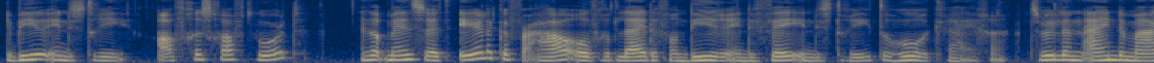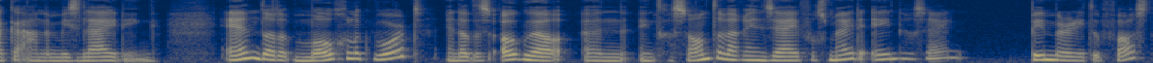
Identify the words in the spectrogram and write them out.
de bio-industrie afgeschaft wordt en dat mensen het eerlijke verhaal over het lijden van dieren in de vee-industrie te horen krijgen. Ze willen een einde maken aan de misleiding. En dat het mogelijk wordt, en dat is ook wel een interessante, waarin zij volgens mij de enige zijn, pin er niet op vast,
